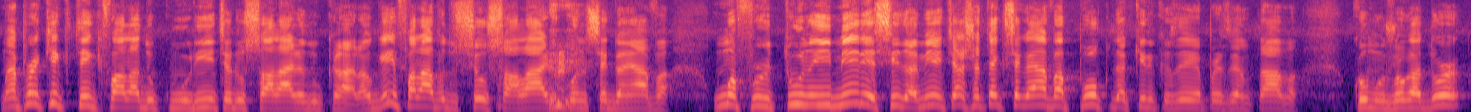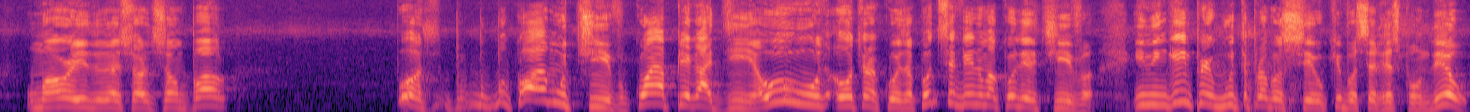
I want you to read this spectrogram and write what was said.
Mas por que, que tem que falar do Corinthians, do salário do cara? Alguém falava do seu salário quando você ganhava uma fortuna e merecidamente, acha até que você ganhava pouco daquilo que você representava como jogador, o maior ídolo da história de São Paulo. Pô, qual é o motivo? Qual é a pegadinha? Ou outra coisa, quando você vem numa coletiva e ninguém pergunta para você o que você respondeu,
